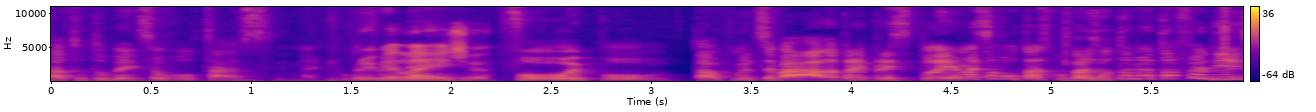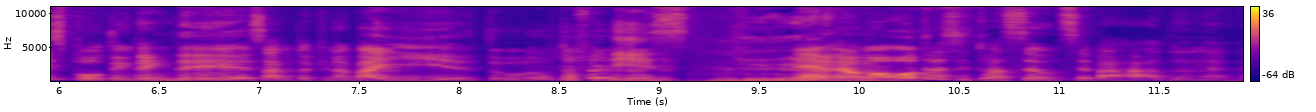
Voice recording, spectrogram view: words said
Tá tudo bem se eu voltasse, né? Um privilégio. Foi, foi, pô. Tava com medo de ser barrada pra ir pra Espanha, mas se eu voltasse pro Brasil eu também ia estar feliz, pô. Tem Dendê, sabe? Tô aqui na Bahia, tô, tô feliz. é, é uma outra situação de ser barrada, né?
